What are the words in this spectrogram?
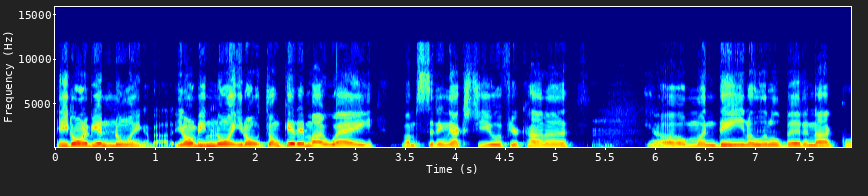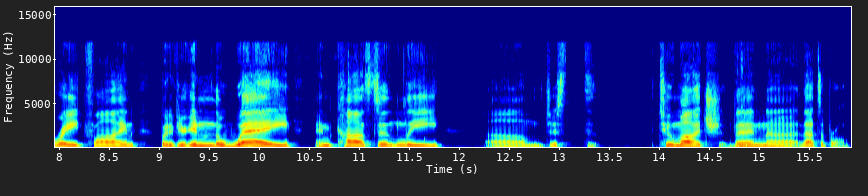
Yeah, you don't want to be annoying about it. You don't want to be right. annoying. You don't don't get in my way. If I'm sitting next to you, if you're kind of you know, mundane a little bit and not great, fine. But if you're in the way and constantly um, just too much, then uh, that's a problem.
